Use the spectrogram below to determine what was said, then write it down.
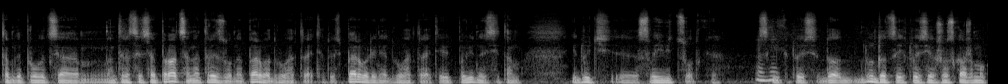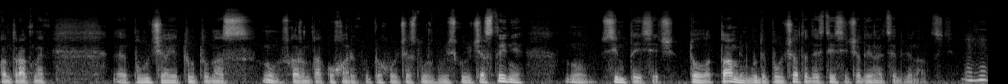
там, де проводиться антитерористична операція, на три зони: перша, друга, третя. Тобто перша лінія, друга, третя. Відповідно, там йдуть свої відсотки. Скільки, тобто, до, ну, до цих, тобто, якщо, скажімо, контрактник е, получає тут у нас, ну, скажімо так, у Харкові проходячи службу в військовій частині, ну, 7 тисяч, то там він буде получати десь тисяч 11-12. Мгм.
